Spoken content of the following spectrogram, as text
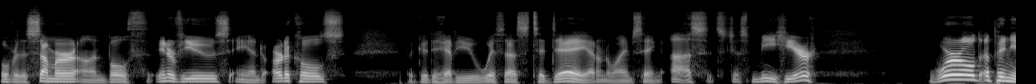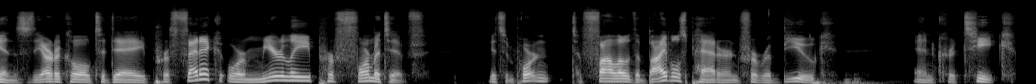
over the summer on both interviews and articles. But good to have you with us today. I don't know why I'm saying us, it's just me here. World Opinions, the article today prophetic or merely performative? It's important to follow the Bible's pattern for rebuke and critique.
